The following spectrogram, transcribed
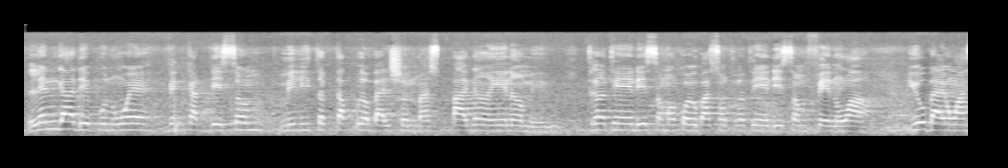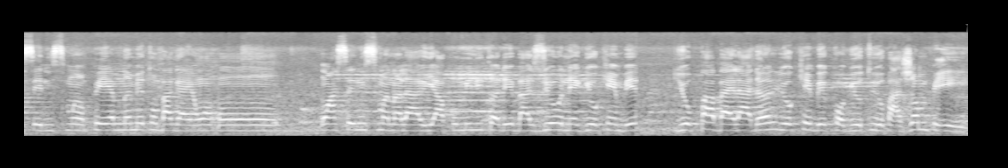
Len gade pou nou e, 24 Desem, militok tap pran bal chan mas, pa gan yen nan me yo. 31 Desem, anko yo pason 31 Desem fe noa. Yo bay yon asenisman, PM nan meton bagay yon asenisman nan la ria pou militok de baz yo, neg yo kenbe. Yo pa bay la don, yo kenbe kob yo tou, yo pa jom peye.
